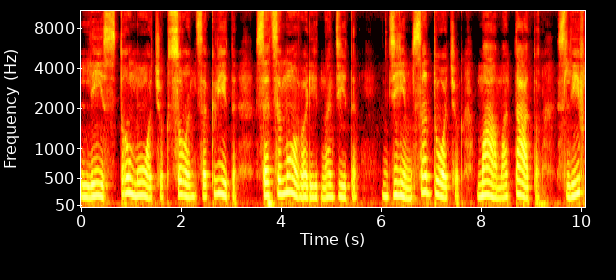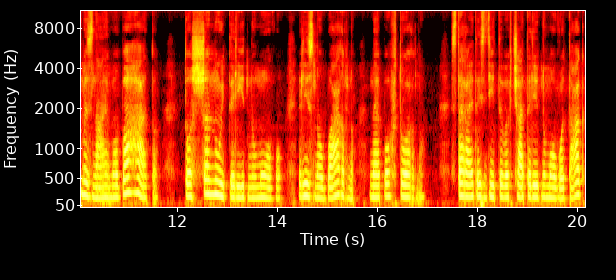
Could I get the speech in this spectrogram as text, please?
Ліс, струмочок, сонце, квіти все це мова рідна, діти. Дім, садочок, мама, тато, слів ми знаємо багато. Тож шануйте рідну мову, різнобарвну, неповторну. Старайтесь, діти, вивчати рідну мову так,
